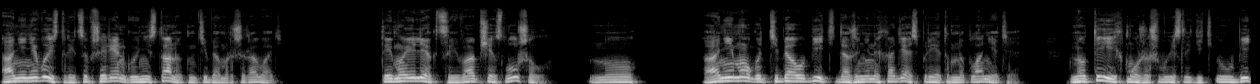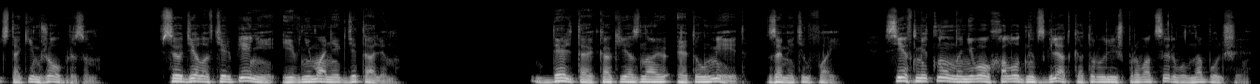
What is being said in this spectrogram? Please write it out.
Они не выстроятся в шеренгу и не станут на тебя маршировать. Ты мои лекции вообще слушал? Ну, они могут тебя убить, даже не находясь при этом на планете. Но ты их можешь выследить и убить таким же образом. Все дело в терпении и внимании к деталям. «Дельта, как я знаю, это умеет», — заметил Фай. Сев метнул на него холодный взгляд, который лишь провоцировал на большее.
